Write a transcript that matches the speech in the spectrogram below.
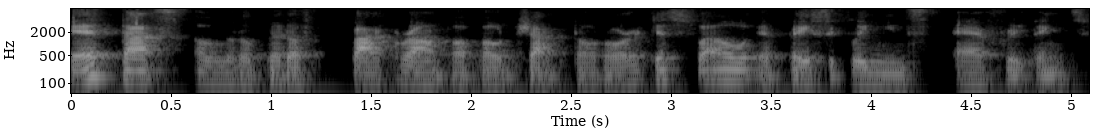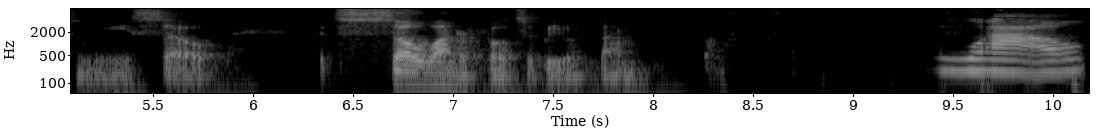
it. That's a little bit of background about jack.org as well. It basically means everything to me. So it's so wonderful to be with them. Wow.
